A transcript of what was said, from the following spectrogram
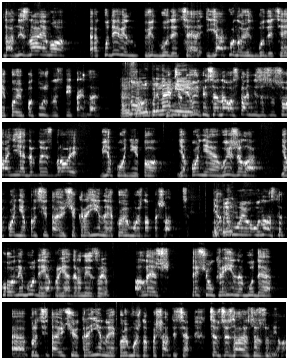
да, не знаємо, е, куди він відбудеться, як воно відбудеться, якої потужності і так далі. Ярослав, ну, принаймні- якщо дивитися на останні застосування ядерної зброї в Японії, то Японія вижила, Японія процвітаюча країна, якою можна пишатися. Ну, Я думаю, у нас такого не буде. Я про ядерний зрив. Але ж те, що Україна буде е, процвітаючою країною, якою можна пишатися, це вже зараз зрозуміло.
